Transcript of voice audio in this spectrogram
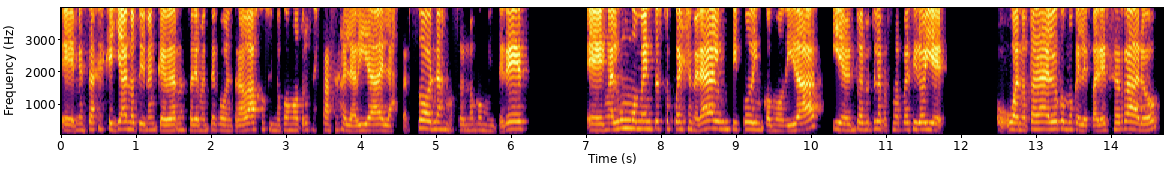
eh, mensajes que ya no tienen que ver necesariamente con el trabajo, sino con otros espacios de la vida de las personas, mostrando como interés en algún momento esto puede generar algún tipo de incomodidad y eventualmente la persona puede decir, oye, o, anotar algo como que le parece raro.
